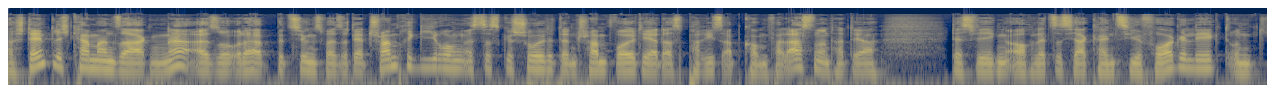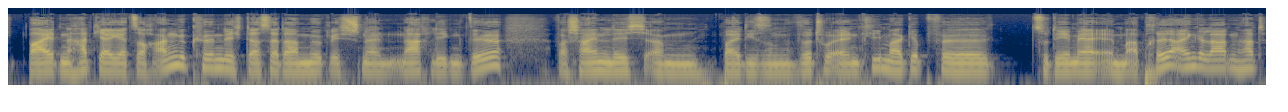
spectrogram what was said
verständlich kann man sagen, ne? Also oder beziehungsweise der Trump-Regierung ist das geschuldet, denn Trump wollte ja das Paris-Abkommen verlassen und hat ja deswegen auch letztes Jahr kein Ziel vorgelegt und Biden hat ja jetzt auch angekündigt, dass er da möglichst schnell nachlegen will. Wahrscheinlich ähm, bei diesem virtuellen Klimagipfel, zu dem er im April eingeladen hat.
